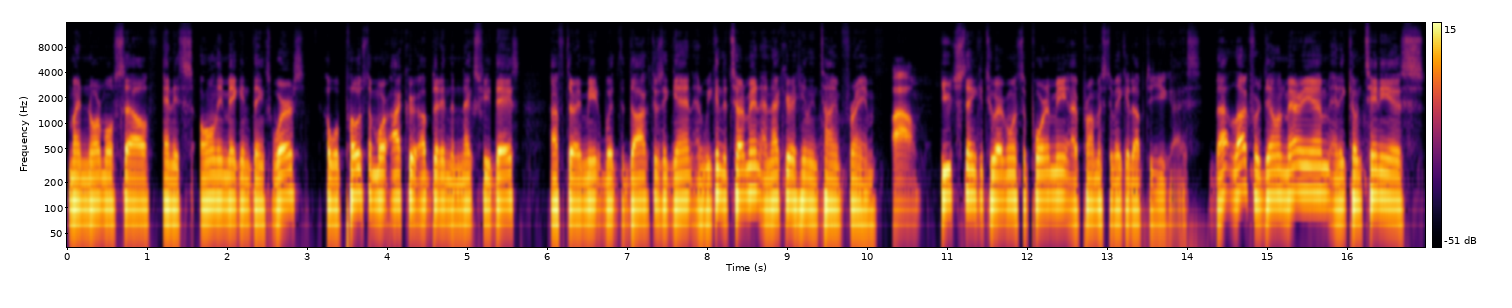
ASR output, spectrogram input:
my normal self, and it's only making things worse. I will post a more accurate update in the next few days after I meet with the doctors again, and we can determine an accurate healing time frame. Wow. Huge thank you to everyone supporting me. I promise to make it up to you guys. Bad luck for Dylan Merriam, and he continues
